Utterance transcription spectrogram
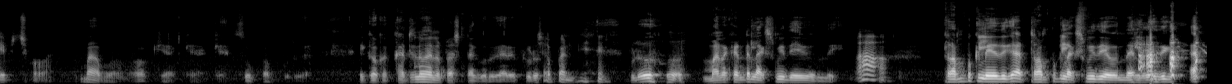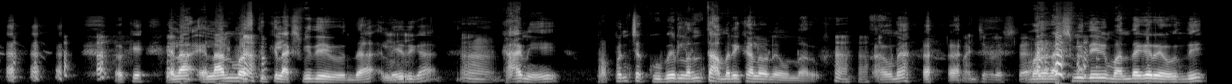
చేపించుకోవాలి. బాబు ఓకే ఓకే ఓకే. సూపర్ గురుగారు. ఇక ఒక కఠినమైన ప్రశ్న గురుగారు. ఇప్పుడు చెప్పండి. ఇప్పుడు మనకంటే లక్ష్మీదేవి ఉంది. ట్రంప్కి లేదుగా ట్రంప్కి లక్ష్మీదేవి ఉందా లేదుగా? ఓకే. ఎలా ఎలాన్ మస్క్కి లక్ష్మీదేవి ఉందా లేదుగా? కానీ ప్రపంచ కుబేర్లంతా అమెరికాలోనే ఉన్నారు. అవునా? మన లక్ష్మీదేవి మన దగ్గరే ఉంది.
